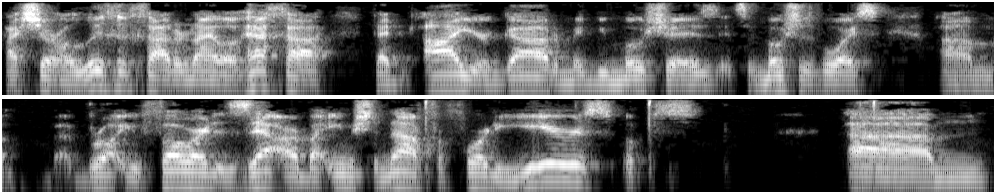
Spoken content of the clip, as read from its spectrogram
Asher that I, your God, or maybe Moshe is, it's in Moshe's voice, um, brought you forward. Ze arba'im shana for 40 years. Oops. Um,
